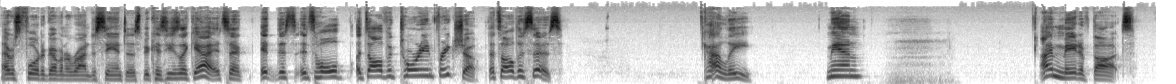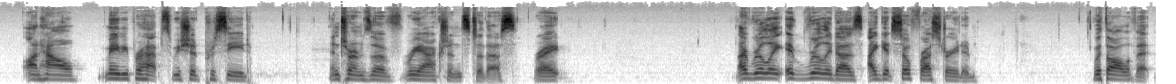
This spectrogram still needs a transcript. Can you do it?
That was Florida Governor Ron DeSantis because he's like, yeah, it's a, it, this, it's whole, it's all Victorian freak show. That's all this is. Golly, man, I'm made of thoughts on how maybe perhaps we should proceed in terms of reactions to this, right? I really it really does. I get so frustrated with all of it.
